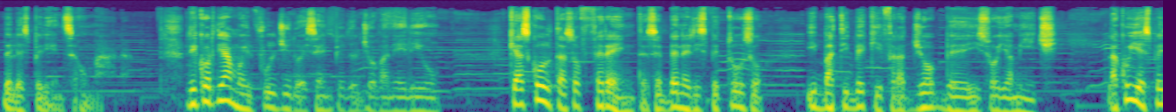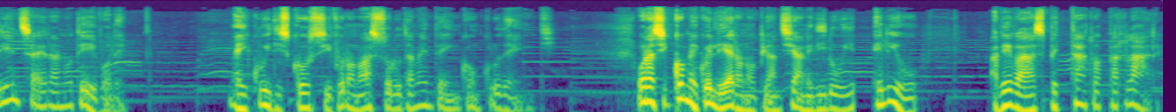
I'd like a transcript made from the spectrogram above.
dell'esperienza umana. Ricordiamo il fulgido esempio del giovane Eliù, che ascolta sofferente, sebbene rispettoso, i battibecchi fra Giobbe e i suoi amici, la cui esperienza era notevole. ma i cui discorsi furono assolutamente inconcludenti. Ora, siccome quelli erano più anziani di lui, Eliù aveva aspettato a parlare.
